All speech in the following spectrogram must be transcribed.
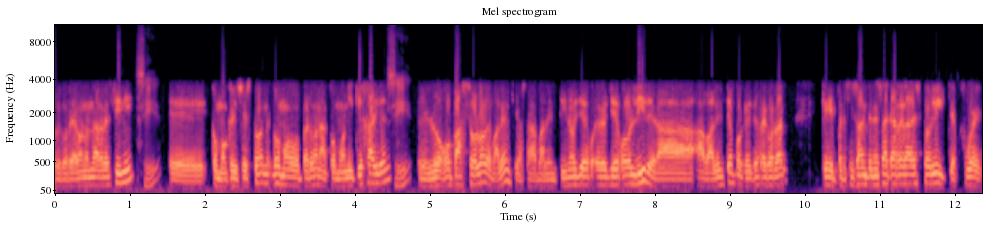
porque corría con Honda Gresini, Sí, eh, como Casey Stone, como, perdona, como Nicky Hayden, sí. eh, luego pasó lo de Valencia. O sea, Valentino llegó, eh, llegó líder a, a Valencia porque hay que recordar que precisamente en esa carrera de Estoril, que fue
